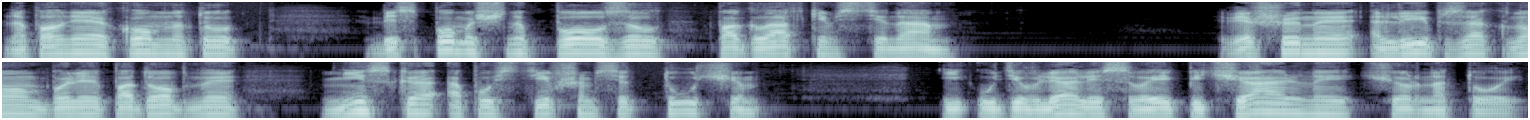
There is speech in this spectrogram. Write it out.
наполняя комнату, беспомощно ползал по гладким стенам. Вершины лип за окном были подобны низко опустившимся тучам и удивляли своей печальной чернотой.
